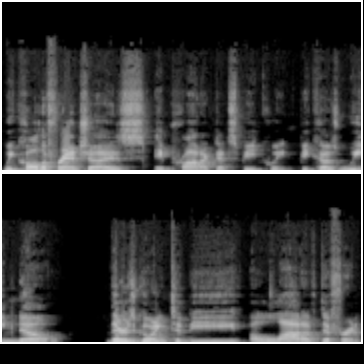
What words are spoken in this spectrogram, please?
We call the franchise a product at Speed Queen because we know there's going to be a lot of different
